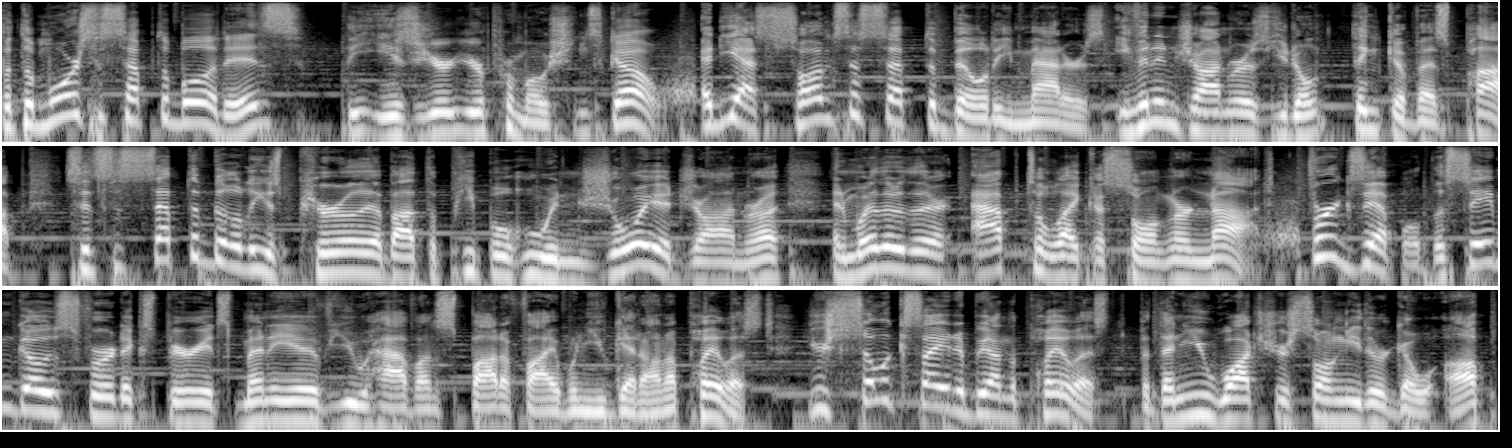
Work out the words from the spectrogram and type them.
But the more susceptible it is, the easier your promotions go. And yes, song susceptibility matters, even in genres you don't think of as pop, since susceptibility is purely about the people who enjoy a genre and whether they're apt to like a song or not. For example, the same goes for an experience many of you have on Spotify when you get on a playlist. You're so excited to be on the playlist, but then you watch your song either go up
